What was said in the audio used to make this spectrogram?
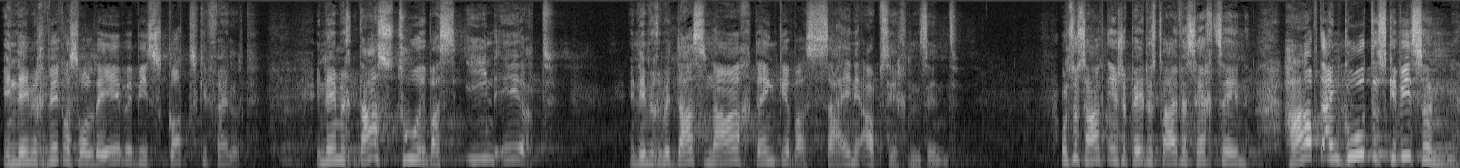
indem ich wirklich so lebe, wie es Gott gefällt, indem ich das tue, was ihn ehrt, indem ich über das nachdenke, was seine Absichten sind. Und so sagt 1. Petrus 3, Vers 16, habt ein gutes Gewissen,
